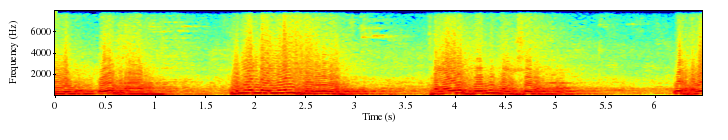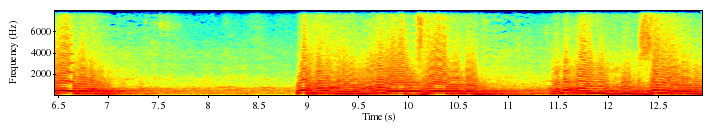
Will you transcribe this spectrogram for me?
iyo waxaa kuma dhammayn karo taariikhdii ninkaasi ahaa waxa weeyaan waxa aynu caawa joogno ama aynu gugsanayno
